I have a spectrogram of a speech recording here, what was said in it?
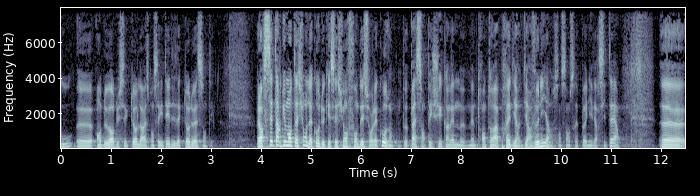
ou euh, en dehors du secteur de la responsabilité des acteurs de la santé. Alors cette argumentation de la Cour de cassation fondée sur la cause, on ne peut pas s'empêcher quand même, même 30 ans après, d'y revenir, sans ça on ne serait pas universitaire. Euh,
